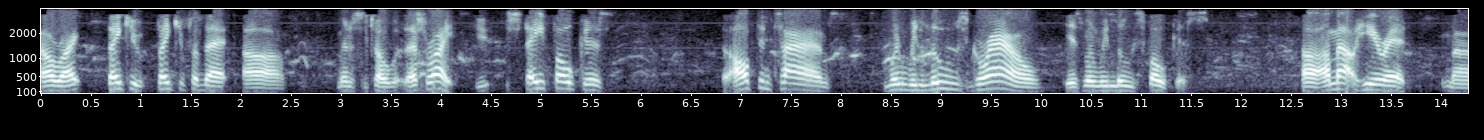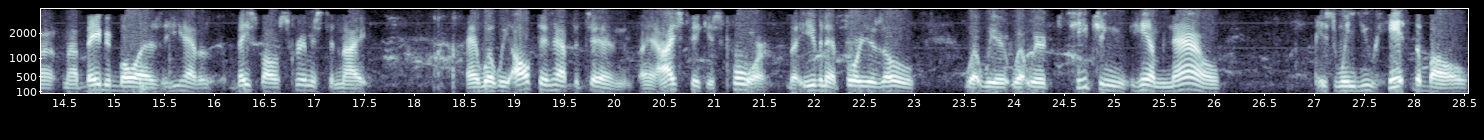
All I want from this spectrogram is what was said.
All right. Thank you. Thank you for that, uh, Minister Toba. That's right. You stay focused. Oftentimes, when we lose ground is when we lose focus. Uh, I'm out here at my my baby boys. He had a baseball scrimmage tonight, and what we often have to tell. And Ice Pick is four, but even at four years old, what we're what we're teaching him now is when you hit the ball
